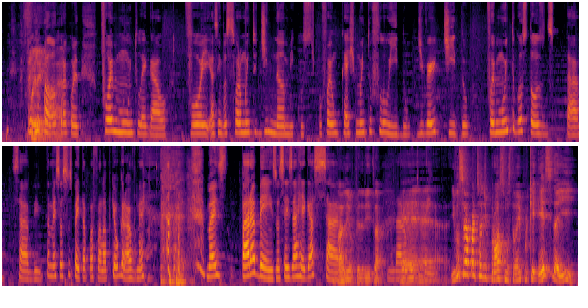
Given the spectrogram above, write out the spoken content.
pra Foi não legal, falar é. outra coisa. Foi muito legal. Foi, assim, vocês foram muito dinâmicos. Tipo, foi um cast muito fluido, divertido. Foi muito gostoso de escutar, sabe? Também sou suspeita pra falar porque eu gravo, né? mas parabéns, vocês arregaçaram. Valeu, Pedrita. Mandaram É, muito bem. E você vai participar de próximos também, porque esse daí,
